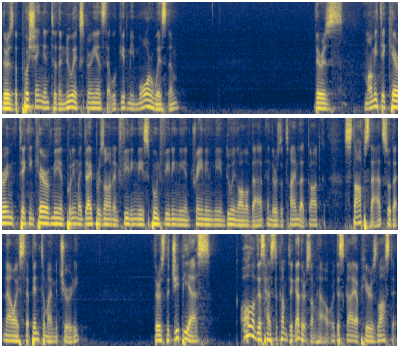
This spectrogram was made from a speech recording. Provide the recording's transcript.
There's the pushing into the new experience that will give me more wisdom. There's mommy take care of, taking care of me and putting my diapers on and feeding me, spoon feeding me and training me and doing all of that. And there's a time that God stops that so that now I step into my maturity there's the GPS. All of this has to come together somehow, or this guy up here has lost it.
